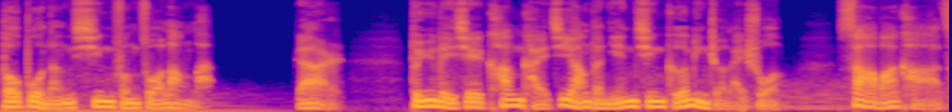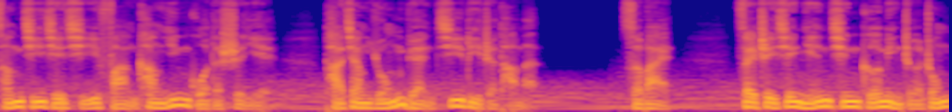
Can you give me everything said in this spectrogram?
都不能兴风作浪了。然而，对于那些慷慨激昂的年轻革命者来说，萨瓦卡曾集结起反抗英国的事业。他将永远激励着他们。此外，在这些年轻革命者中，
